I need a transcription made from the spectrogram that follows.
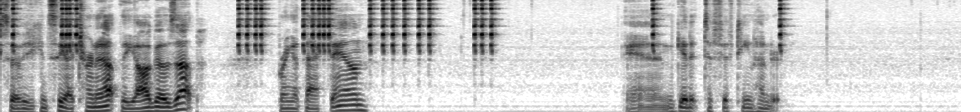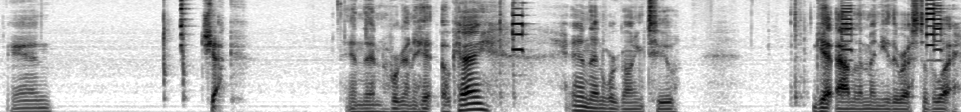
So as you can see, I turn it up, the yaw goes up, bring it back down, and get it to 1500. And check. And then we're going to hit OK. And then we're going to get out of the menu the rest of the way.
